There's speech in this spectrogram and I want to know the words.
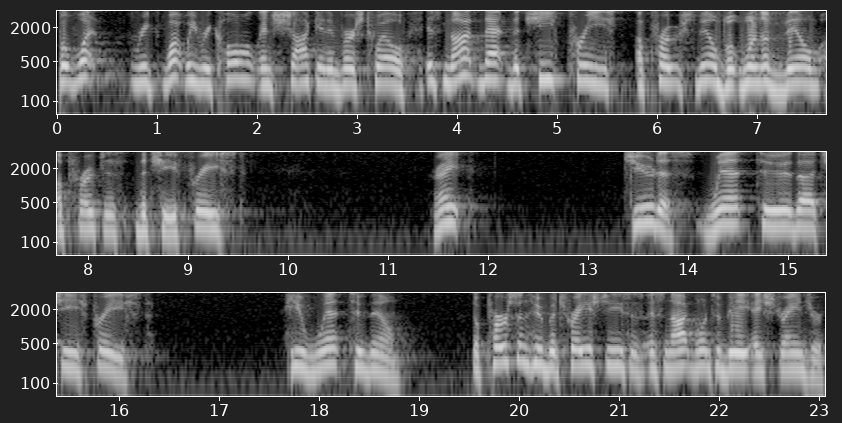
But what what we recall and shocking in verse 12 is not that the chief priest approached them, but one of them approaches the chief priest. Right? Judas went to the chief priest. He went to them. The person who betrays Jesus is not going to be a stranger.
